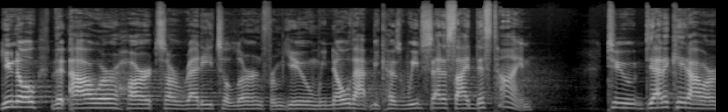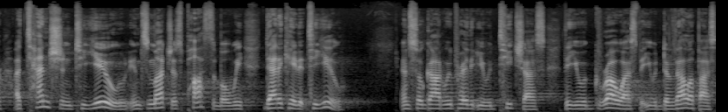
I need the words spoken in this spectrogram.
You know that our hearts are ready to learn from you, and we know that because we've set aside this time to dedicate our attention to you as much as possible. We dedicate it to you. And so, God, we pray that you would teach us, that you would grow us, that you would develop us,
